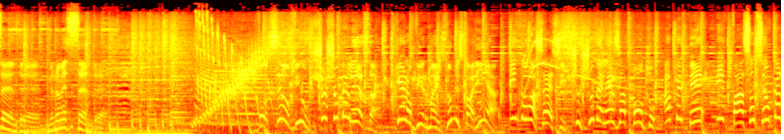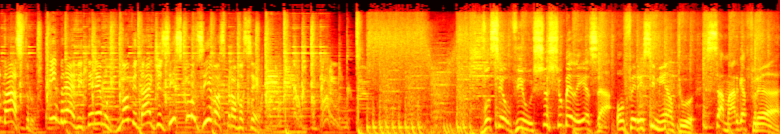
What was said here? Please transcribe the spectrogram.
Sandra, meu nome é Sandra. Você ouviu Chuchu Beleza? Quer ouvir mais uma historinha? Então acesse chuchubeleza.app e faça o seu cadastro. Em breve teremos novidades exclusivas para você. Você ouviu Chuchu Beleza? Oferecimento Samarga Fran,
